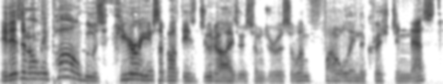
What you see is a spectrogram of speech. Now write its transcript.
It isn't only Paul who's furious about these Judaizers from Jerusalem fouling the Christian nest.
